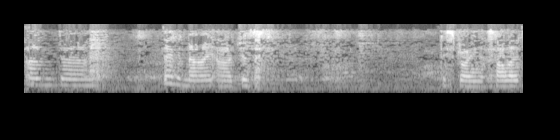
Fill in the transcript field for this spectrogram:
And uh, David and I are just destroying a salad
